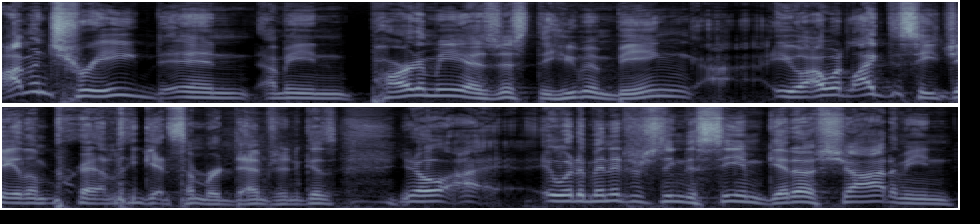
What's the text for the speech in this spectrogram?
I'm intrigued, and I mean, part of me as just the human being, you know, I would like to see Jaylin Bradley get some redemption because you know I, it would have been interesting to see him get a shot. I mean,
